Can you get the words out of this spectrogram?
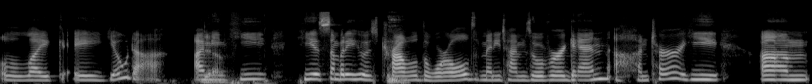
like a Yoda. I yeah. mean, he he is somebody who has traveled the world many times over again, a hunter. He um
